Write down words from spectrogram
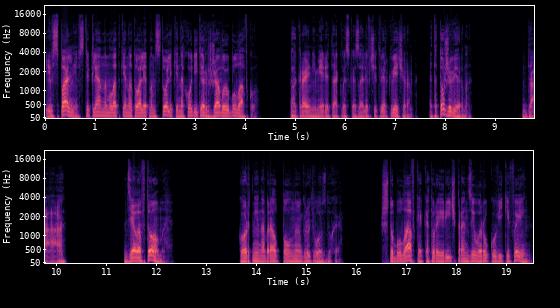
и в спальне в стеклянном лотке на туалетном столике находите ржавую булавку. По крайней мере, так вы сказали в четверг вечером. Это тоже верно? Да. Дело в том... Кортни набрал полную грудь воздуха что булавка, которой Рич пронзил руку Вики Фейн,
